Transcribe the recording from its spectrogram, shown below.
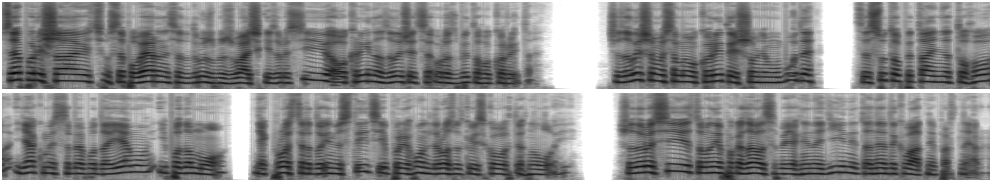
Все порішають, усе повернеться до дружби жвачки з Росією, а Україна залишиться у розбитого корита. Чи залишимося ми у корита і що в ньому буде, це суто питання того, як ми себе подаємо і подамо, як простір до інвестицій і полігон для розвитку військових технологій. Щодо Росії, то вони показали себе як ненадійний та неадекватний партнер.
